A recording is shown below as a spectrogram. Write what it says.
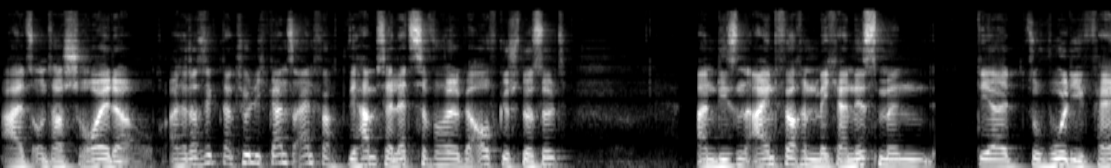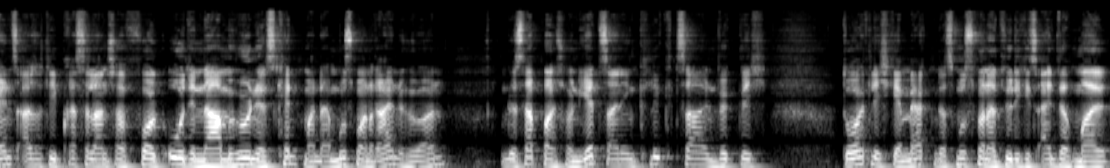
als unter Schreuder auch. Also das liegt natürlich ganz einfach. Wir haben es ja letzte Folge aufgeschlüsselt an diesen einfachen Mechanismen, der sowohl die Fans als auch die Presselandschaft folgt. Oh, den Namen Höhnes kennt man, da muss man reinhören. Und das hat man schon jetzt an den Klickzahlen wirklich deutlich gemerkt. Und das muss man natürlich jetzt einfach mal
